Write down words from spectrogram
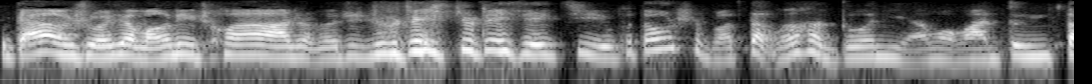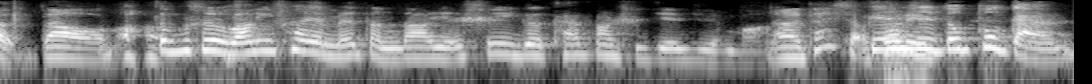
我刚想说像王沥川啊什么的，这就这就这些剧不都是吗？等了很多年，我妈终于等到了。这不是王沥川也没等到，也是一个开放式结局吗？啊，他小编剧都不敢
